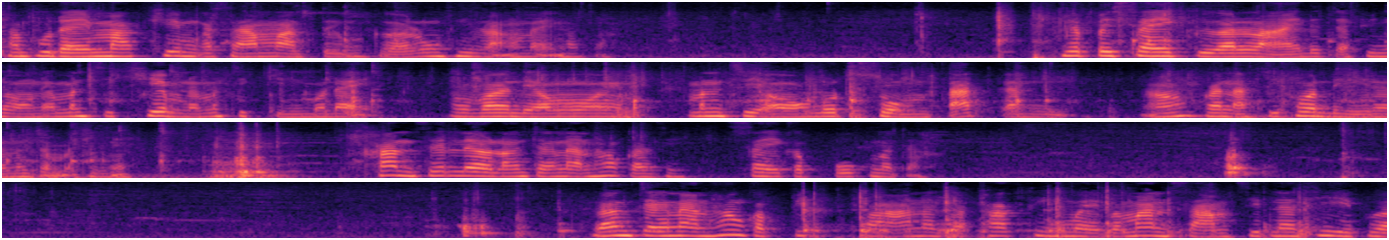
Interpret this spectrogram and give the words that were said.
ถ้าผู้ใดมักเข้มก็สามารถเติมเกลือลงทีหลังได้นะจ๊ะอย่าไปใส่เกลือหลายเด้อจ้ะพี่น้องเนี่ยมันสิเข้มแล้วมันสิกินบ่ได้เพราะว่าเดี๋ยว มันสิออกรสสมตัดกันอีกเนาะก็น่าสิพอดีแล้วนั่นจะมาที่นี่ขั้นเสร็จแล้วหลังจากนั้นเท่ากันสิใส่กระปุกเนาะจ้ะหลังจากนั้นเท่ากับปิดฝาเนาะจะพักทิ้งไว้ประมาณสามสิบนาทีเพื่อ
